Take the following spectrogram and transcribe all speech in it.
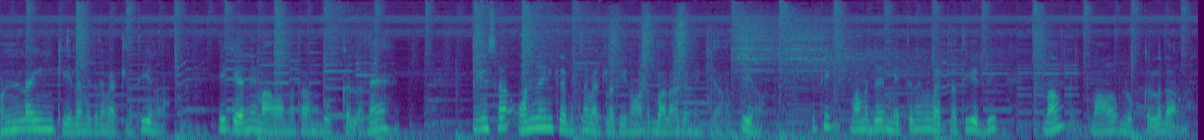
ඔන්ලයින් කියලා මෙතන වැටල තියෙනවා. ඒ ගැන්නේ මාවම තම් බොක් කල නෑ නිසා ඔන්ලයින් කළ මෙතන වැටල තියෙනවාට බලාගන්න කියාව තියෙනවා. ඉතින් මම ද මෙතනම වැටල තියෙද්දි මං මාව බ්ලොක් කල්ල දන්න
